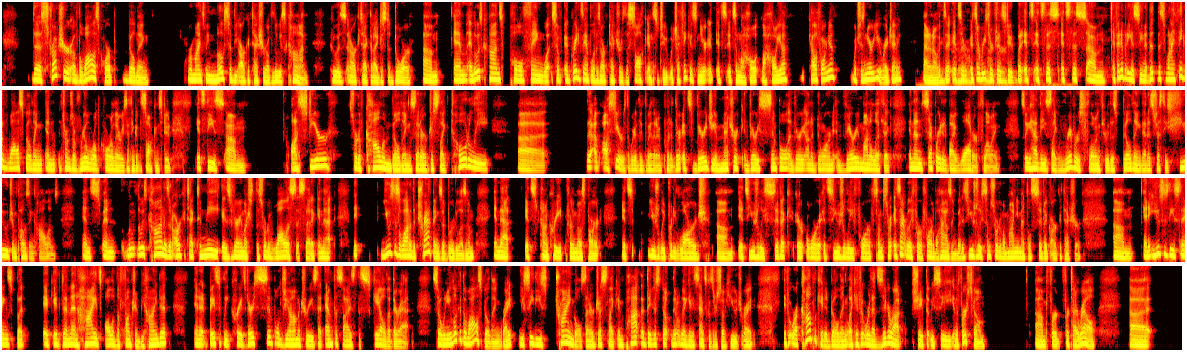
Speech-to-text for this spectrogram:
The structure of the Wallace Corp building reminds me most of the architecture of Louis Kahn, who is an architect that I just adore. Um, and and Louis Kahn's whole thing was so a great example of his architecture is the Salk Institute, which I think is near it's it's in La, Ho- La Jolla, California, which is near you, right, Jamie? I don't know. It's a it's a it's a research institute, but it's it's this it's this. Um, if anybody has seen it, this when I think of Wallace Building in, in terms of real world corollaries, I think of the Salk Institute. It's these um, austere sort of column buildings that are just like totally uh Uh, austere is the weirdly the way that I put it. There, it's very geometric and very simple and very unadorned and very monolithic, and then separated by water flowing. So you have these like rivers flowing through this building that is just these huge imposing columns. And and Louis Kahn as an architect to me is very much the sort of Wallace aesthetic in that it uses a lot of the trappings of brutalism in that it's concrete for the most part. It's usually pretty large. Um, it's usually civic, or, or, it's usually for some sort. It's not really for affordable housing, but it's usually some sort of a monumental civic architecture. Um, and it uses these things, but it, it then hides all of the function behind it, and it basically creates very simple geometries that emphasize the scale that they're at. So when you look at the Wallace building, right, you see these triangles that are just like impot that they just don't they don't make any sense because they're so huge, right? If it were a complicated building, like if it were that ziggurat shape that we see in the first film um, for for Tyrell, uh,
